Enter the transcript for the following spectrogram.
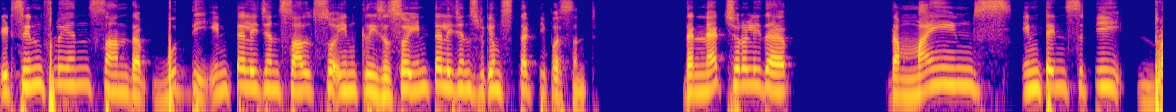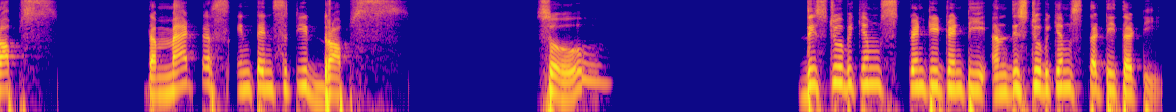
its influence on the buddhi, intelligence also increases. So, intelligence becomes 30%. Then naturally the, the mind's intensity drops. The matter's intensity drops. So, this two becomes 20-20 and this two becomes 30-30.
